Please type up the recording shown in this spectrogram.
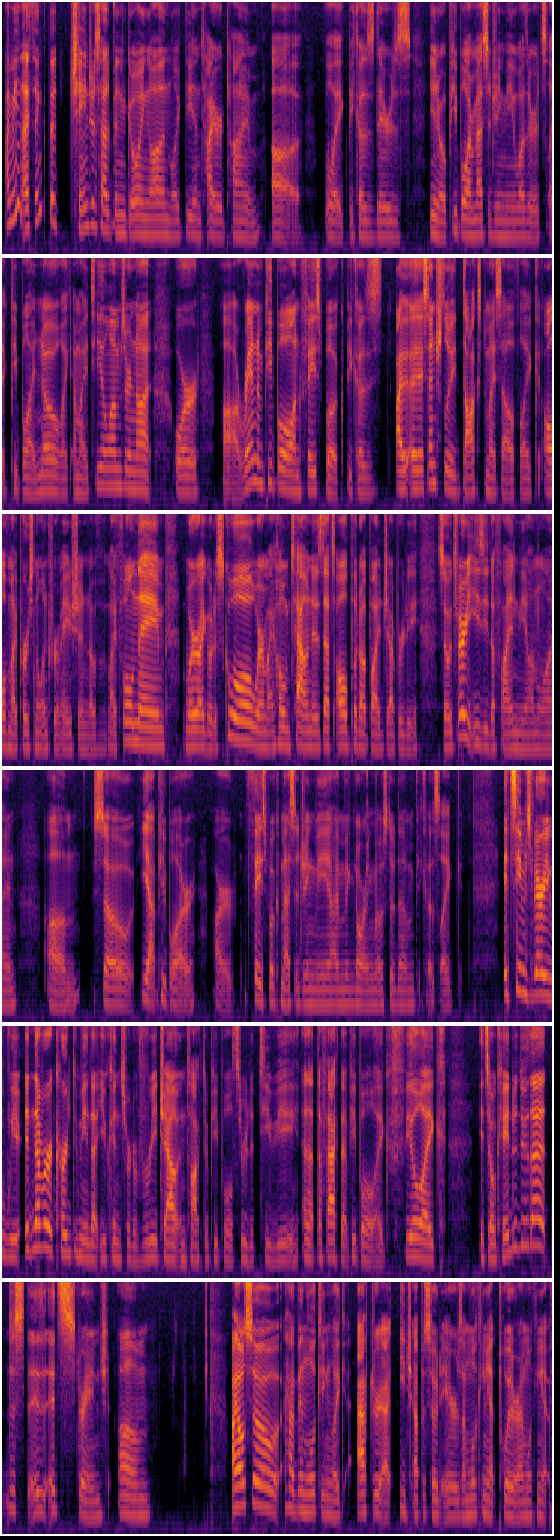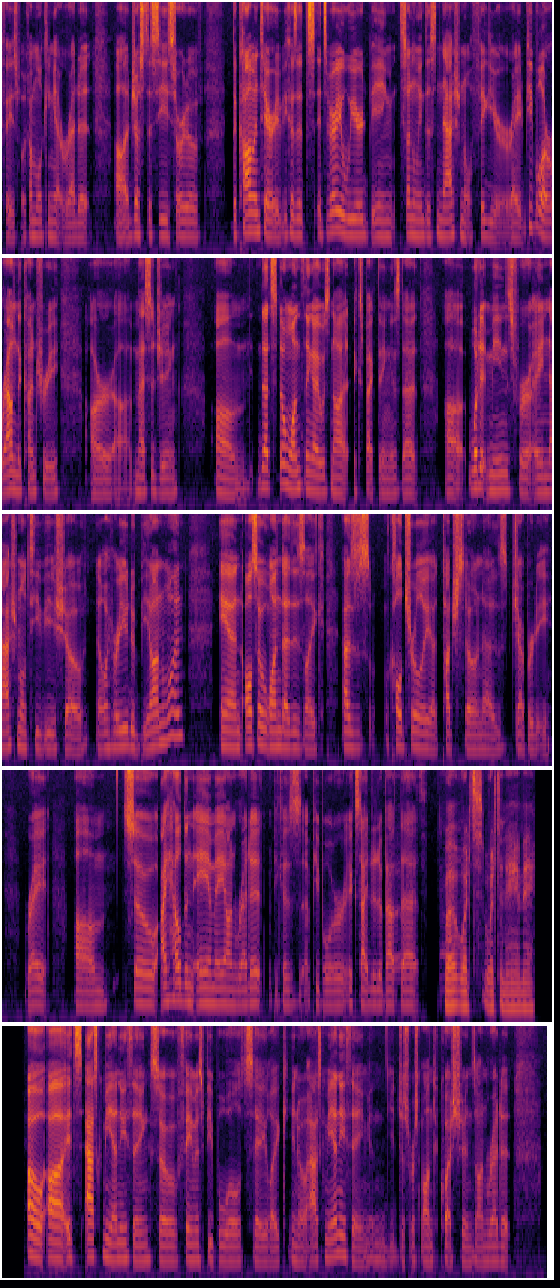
I mean, I think the changes had been going on like the entire time. Uh, like because there's you know people are messaging me whether it's like people I know like MIT alums or not or uh, random people on Facebook because I, I essentially doxed myself like all of my personal information of my full name, where I go to school, where my hometown is. That's all put up by Jeopardy, so it's very easy to find me online. Um, so yeah, people are are Facebook messaging me. I'm ignoring most of them because like it seems very weird. It never occurred to me that you can sort of reach out and talk to people through the TV, and that the fact that people like feel like it's okay to do that just is it's strange. Um, I also have been looking like after each episode airs, I'm looking at Twitter, I'm looking at Facebook, I'm looking at Reddit, uh, just to see sort of the commentary because it's it's very weird being suddenly this national figure, right? People around the country are uh, messaging. Um, that's the one thing I was not expecting is that uh, what it means for a national TV show, for you to be on one, and also one that is like as culturally a touchstone as Jeopardy, right? Um, so I held an AMA on Reddit because uh, people were excited about that. Well, what's what's an AMA? Oh, uh, it's ask me anything. So famous people will say like, you know, ask me anything, and you just respond to questions on Reddit.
